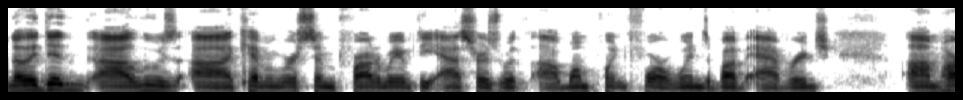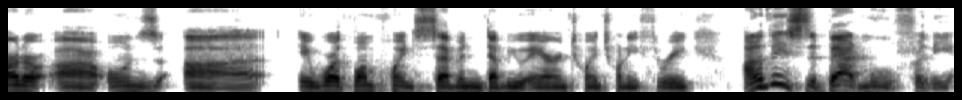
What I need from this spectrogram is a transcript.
no, they did uh, lose uh, Kevin Grissom, parted away with the Astros with uh, 1.4 wins above average. Um, Hader uh, owns uh, a worth 1.7 WAR in 2023. I don't think this is a bad move for the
